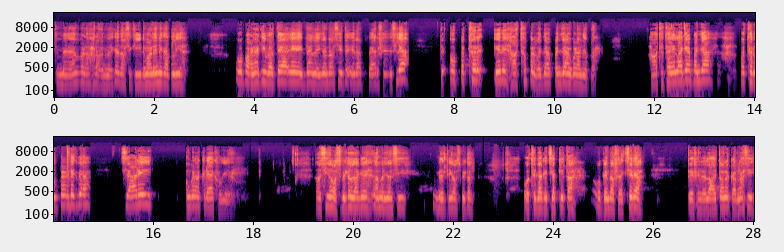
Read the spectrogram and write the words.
ਤੇ ਮੈਂ ਬੜਾ ਹੈਰਾਨ, ਮੈਂ ਕਿਹਾ, ਦੱਸ ਕੀ ਡਿਮਾਂਡ ਇਹਨੇ ਕਰ ਲਈ ਆ? ਉਹ ਪਾਣਾ ਕੀ ਵਰਤਿਆ, ਇਹ ਇਦਾਂ ਲਈ ਜਾਂਦਾ ਸੀ ਤੇ ਇਹਦਾ ਪੈਰ ਫਿਸਲਿਆ ਤੇ ਉਹ ਪੱਥਰ ਇਹਦੇ ਹੱਥ ਉੱਪਰ ਵੱਜਾ, ਪੰਜਾਂ ਉਂਗਲਾਂ ਦੇ ਉੱਪਰ। ਹੱਥ ਥੱਲੇ ਲੱਗ ਗਿਆ ਪੰਜਾ, ਪੱਥਰ ਉੱਪਰ ਡਿੱਗ ਪਿਆ, ਚਾਰੇ ਉਂਗਲਾਂ ਕ੍ਰੈਕ ਹੋ ਗਈਆਂ। ਅਸੀਂ ਹਸਪੀਟਲ ਲੱਗੇ ਐਮਰਜੈਂਸੀ ਮਿਲਟਰੀ ਹਸਪੀਟਲ ਉੱਥੇ ਜਾ ਕੇ ਚੈੱਕ ਕੀਤਾ, ਉਹ ਕਹਿੰਦਾ ਫ੍ਰੈਕਚਰ ਆ ਤੇ ਫਿਰ ਇਲਾਜ ਤਾਂ ਉਹਨਾਂ ਕਰਨਾ ਸੀ।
